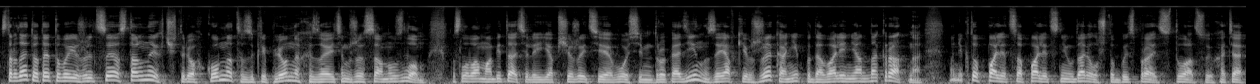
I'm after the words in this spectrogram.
Страдают от этого и жильцы остальных четырех комнат, закрепленных за этим же санузлом. По словам обитателей общежития 8 дробь 1, заявки в ЖЭК они подавали неоднократно. Но никто палец о палец не ударил, чтобы исправить ситуацию, хотя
